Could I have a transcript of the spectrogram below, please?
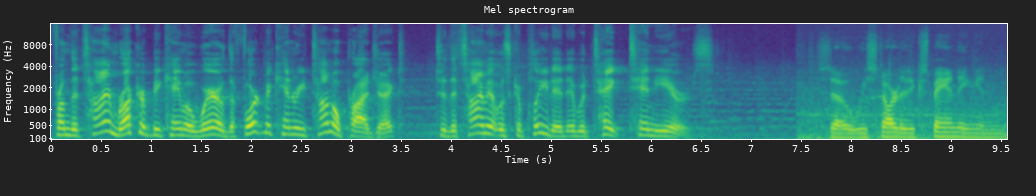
From the time Rukert became aware of the Fort McHenry Tunnel project to the time it was completed, it would take 10 years. So we started expanding in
